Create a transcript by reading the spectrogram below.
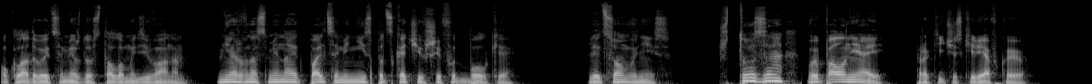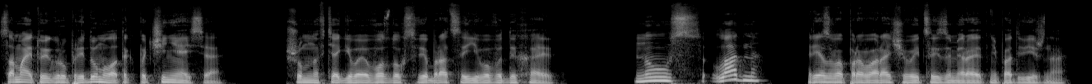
Укладывается между столом и диваном. Нервно сминает пальцами низ подскочившей футболки. Лицом вниз. «Что за...» «Выполняй!» Практически рявкаю. «Сама эту игру придумала, так подчиняйся!» Шумно втягивая воздух с вибрацией, его выдыхает. «Ну-с, ладно». Резво проворачивается и замирает неподвижно.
